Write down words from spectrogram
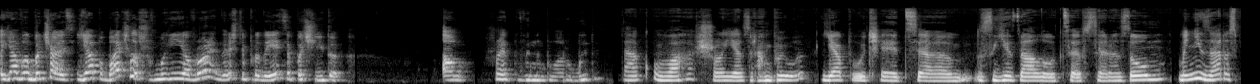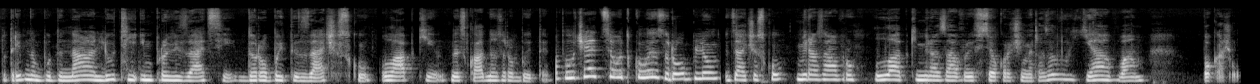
Я вибачаюсь, я побачила, що в моїй Аврорі нарешті продається пачіто. А що я повинна була робити? Так, увага, що я зробила. Я, виходить, зв'язала це все разом. Мені зараз потрібно буде на лютій імпровізації доробити зачіску. Лапки нескладно зробити. А виходить, от коли зроблю зачіску мірозавру, лапки мірозавру і все, коротше, мірозавру, я вам покажу.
